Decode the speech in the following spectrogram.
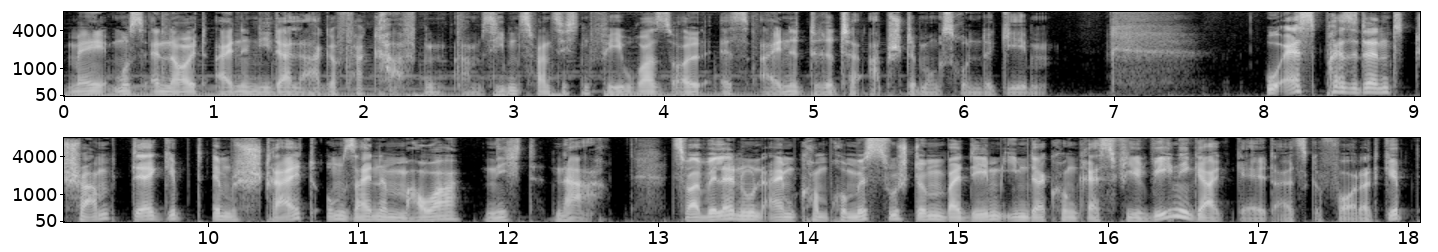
May muss erneut eine Niederlage verkraften. Am 27. Februar soll es eine dritte Abstimmungsrunde geben. US-Präsident Trump, der gibt im Streit um seine Mauer nicht nach. Zwar will er nun einem Kompromiss zustimmen, bei dem ihm der Kongress viel weniger Geld als gefordert gibt,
